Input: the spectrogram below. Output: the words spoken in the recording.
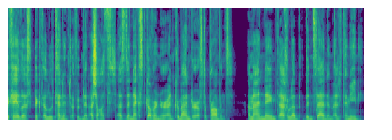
The Caliph picked a lieutenant of Ibn al-Ash'ath's as the next governor and commander of the province, a man named Aghlab bin Salim al-Tamimi.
